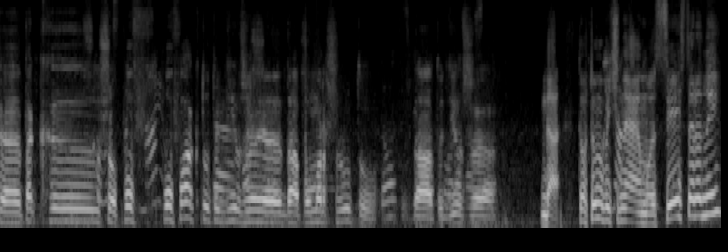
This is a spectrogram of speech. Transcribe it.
е, так е, що, по, по факту тоді вже да, по маршруту, да, тоді вже. Да. Тобто ми починаємо з цієї сторони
